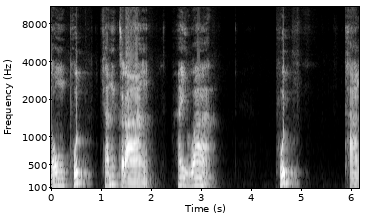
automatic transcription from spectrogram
ลงพุทธชั้นกลางให้ว่า พุทธทัง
